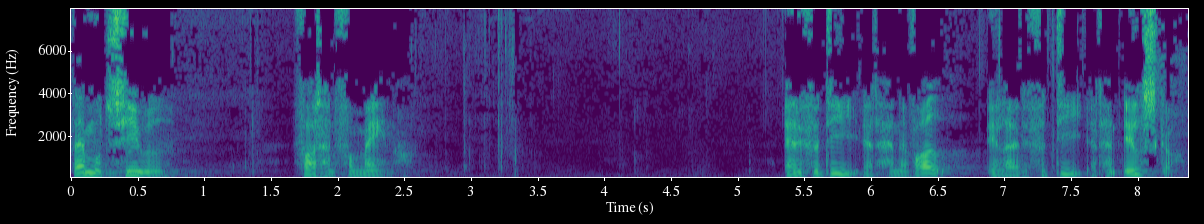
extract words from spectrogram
Hvad er motivet for, at han formaner? Er det fordi, at han er vred, eller er det fordi, at han elsker?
